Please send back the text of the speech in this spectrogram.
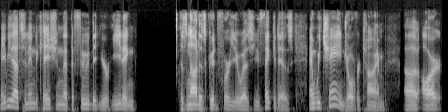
maybe that's an indication that the food that you're eating is not as good for you as you think it is. And we change over time. Uh, our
